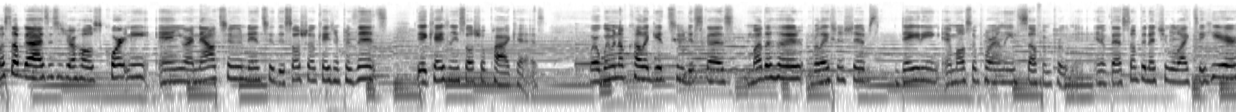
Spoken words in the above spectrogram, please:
What's up, guys? This is your host, Courtney, and you are now tuned into the Social Occasion Presents, the Occasionally Social podcast, where women of color get to discuss motherhood, relationships, dating, and most importantly, self improvement. And if that's something that you would like to hear,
